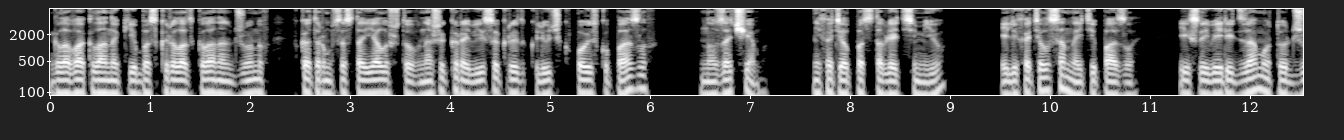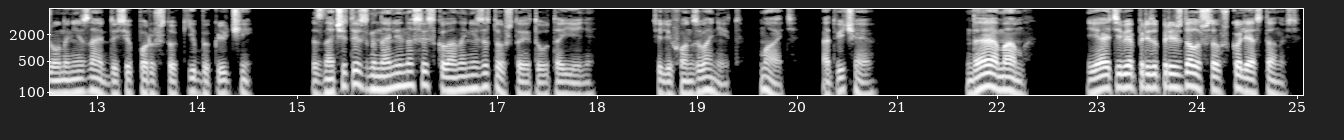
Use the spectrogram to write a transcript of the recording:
глава клана Киба скрыл от клана Джунов, в котором состояло, что в нашей крови сокрыт ключ к поиску пазлов? Но зачем? Не хотел подставлять семью? Или хотел сам найти пазлы? Если верить заму, то Джуна не знает до сих пор, что Киба ключи. Значит, изгнали нас из клана не за то, что это утаили. Телефон звонит. Мать. Отвечаю. «Да, мам, я тебя предупреждал, что в школе останусь.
